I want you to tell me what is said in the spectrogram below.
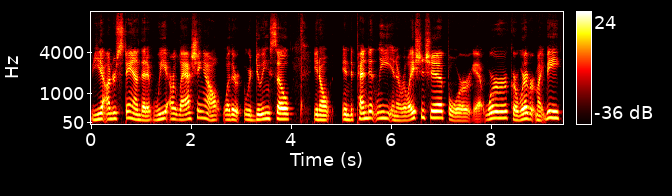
We need to understand that if we are lashing out, whether we're doing so, you know, independently in a relationship or at work or whatever it might be,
